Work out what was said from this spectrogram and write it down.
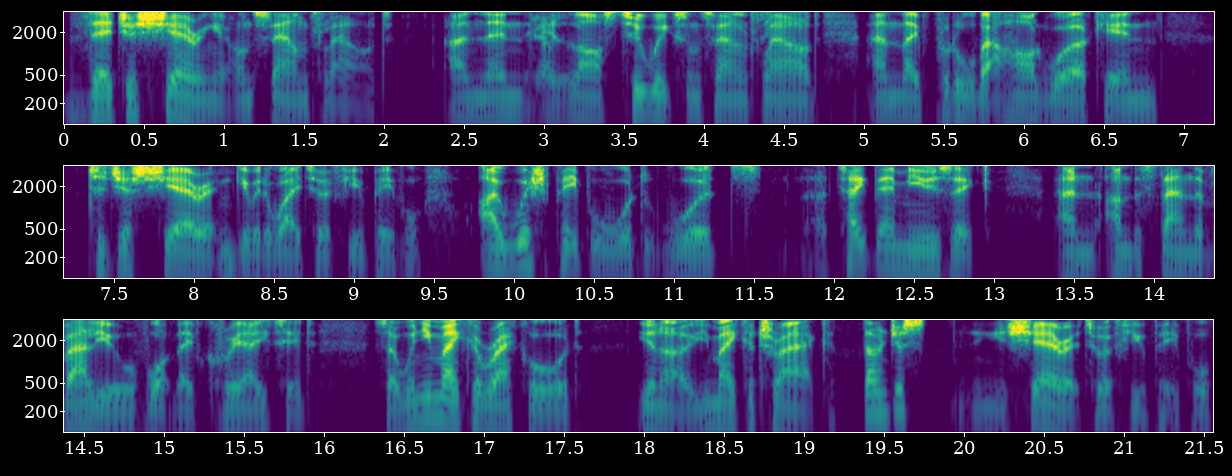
they're just sharing it on SoundCloud, and then Yeah. it lasts two weeks on SoundCloud, and they've put all that hard work in to just share it and give it away to a few people. I wish people would would uh, take their music and understand the value of what they've created. So when you make a record, you know, you make a track, don't just share it to a few people.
